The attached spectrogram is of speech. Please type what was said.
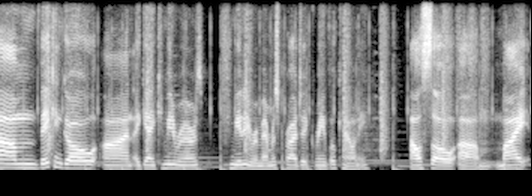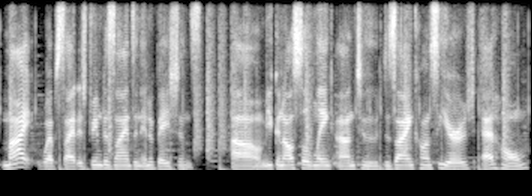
Um, they can go on again community remembers community remembers project greenville county. Also um, my my website is dream designs and innovations. Um, you can also link onto design concierge at home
